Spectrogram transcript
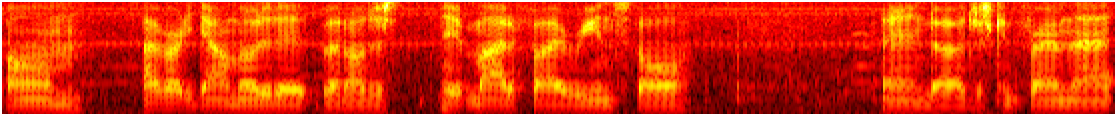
Um, I've already downloaded it, but I'll just hit modify reinstall and uh, just confirm that.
